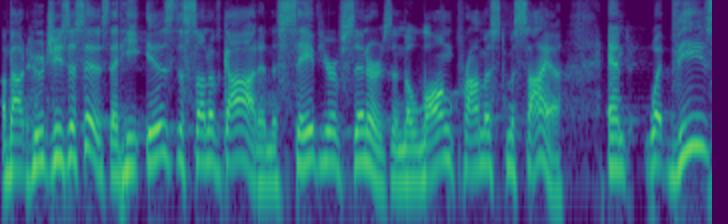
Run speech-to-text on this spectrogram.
about who Jesus is, that he is the Son of God and the Savior of sinners and the long promised Messiah. And what these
